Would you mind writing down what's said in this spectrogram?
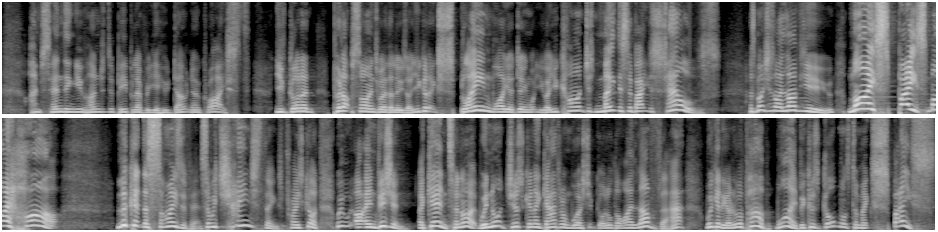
I'm sending you hundreds of people every year who don't know Christ. You've got to put up signs where the loos are. You've got to explain why you're doing what you are. You can't just make this about yourselves. As much as I love you, my space, my heart, look at the size of it. So we change things, praise God. We envision, again, tonight, we're not just going to gather and worship God, although I love that. We're going to go to a pub. Why? Because God wants to make space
